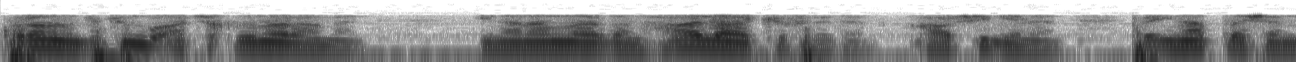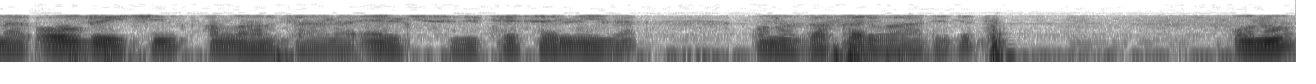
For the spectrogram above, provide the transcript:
Kur'an'ın bütün bu açıklığına rağmen inananlardan hala küfreden, karşı gelen ve inatlaşanlar olduğu için Allahu Teala elçisini teselliyle ona zafer vaat edip onu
